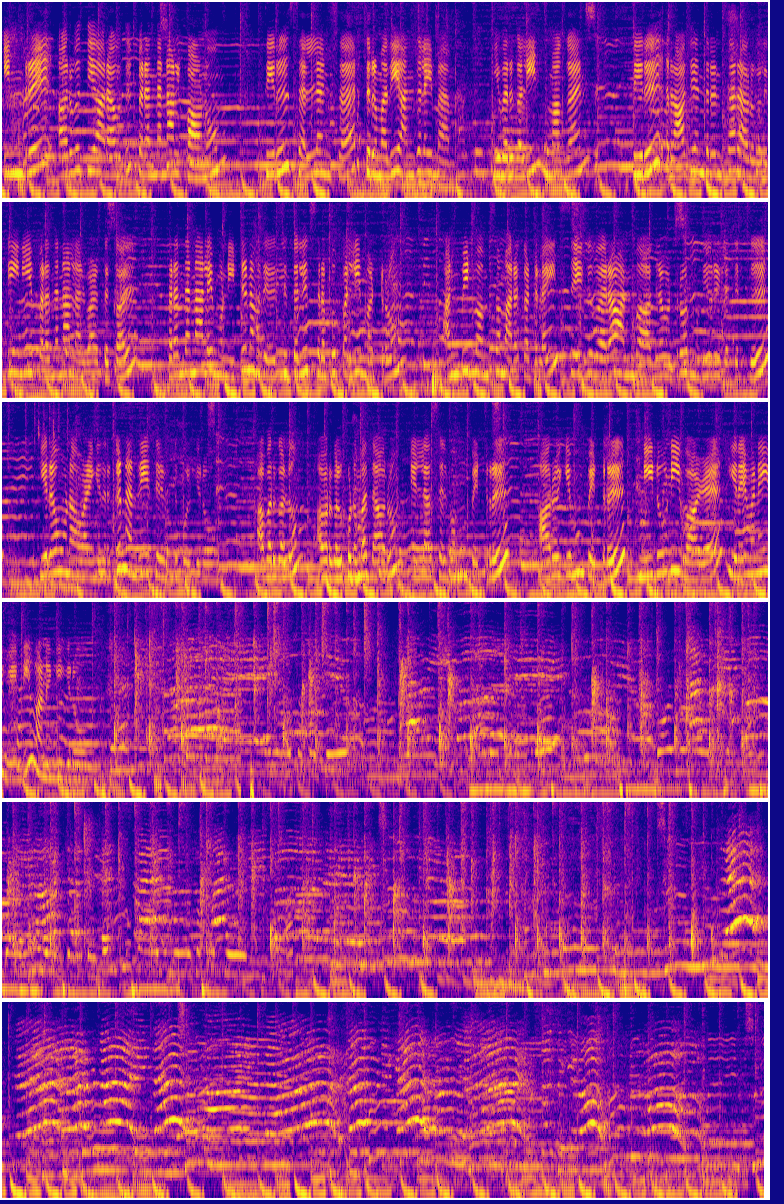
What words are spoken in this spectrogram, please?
இன்று அறுபத்தி ஆறாவது பிறந்த நாள் காணும் திரு செல்லன் சார் திருமதி அஞ்சலை மேம். இவர்களின் மகன் திரு ராஜேந்திரன் சார் அவர்களுக்கு இனிய பிறந்தநாள் நல்வாழ்த்துக்கள். பிறந்த நாளை முன்னிட்டு நமது சித்தலில் சிறப்பு பள்ளி மற்றும் அன்பின் வம்சம் அறக்கட்டளை சேகுவர அன்பு ஆதரவற்றோர் முதியோர் இல்லத்திற்கு இரவு உணவு வழங்கியதற்கு நன்றியை தெரிவித்துக் கொள்கிறோம். அவர்களும் அவர்கள் குடும்பத்தாரும் எல்லா செல்வமும் பெற்று ஆரோக்கியமும் பெற்று நீடூடி வாழ இறைவனை வேண்டி வணங்குகிறோம்.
